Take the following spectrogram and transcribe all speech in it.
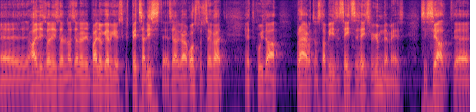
Eh, hallis oli seal, no seal oli palju kergejõustikuspetsialiste ja seal ka kostus see ka, et, et kui ta praegult on stabiilselt seitse, seitsmekümne mees, siis sealt eh,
